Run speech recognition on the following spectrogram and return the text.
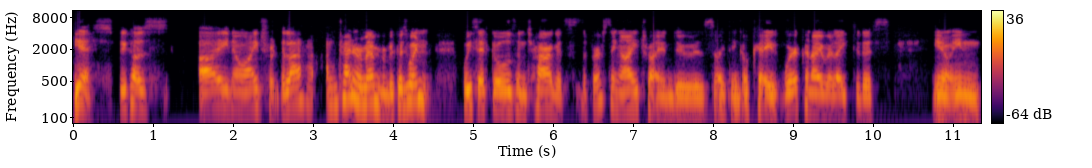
Yes, because I know I tr- the last I'm trying to remember because when we set goals and targets, the first thing I try and do is I think, okay, where can I relate to this? You know, in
